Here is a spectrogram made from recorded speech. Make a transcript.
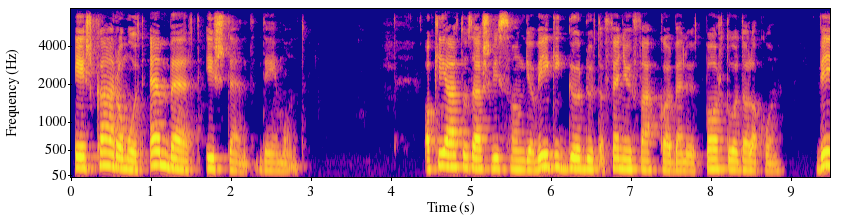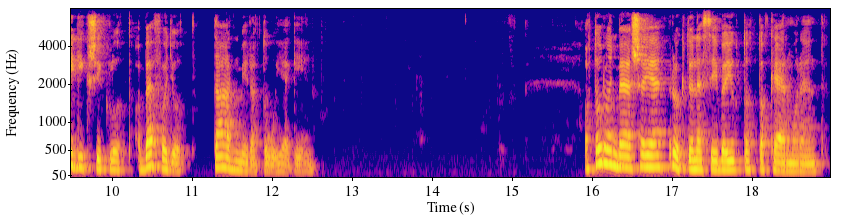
és káromult embert, Istent, démont. A kiáltozás visszhangja végig gördült a fenyőfákkal benőtt partoldalakon, végig siklott a befagyott Tárnmira tójegén. A torony belseje rögtön eszébe juttatta Kermorent.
